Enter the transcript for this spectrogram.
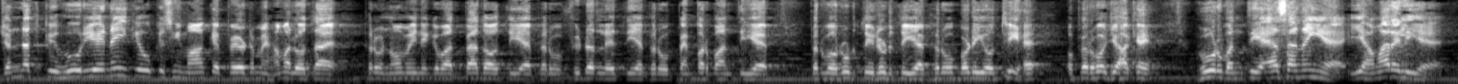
जन्नत की हूर ये नहीं कि वो किसी माँ के पेट में हमल होता है, फिर वो नौ महीने के बाद पैदा होती है, फिर वो फीडर लेती है, फिर वो पैम्पर बांधती है। फिर वो रुड़ती रुड़ती है, फिर वो बड़ी होती है, और फिर वो जाके हूर बनती है। ऐसा नहीं है, ये हमारे लिए है।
